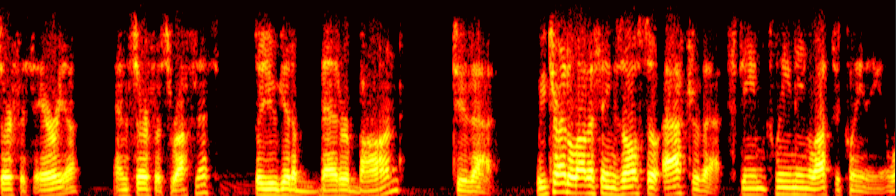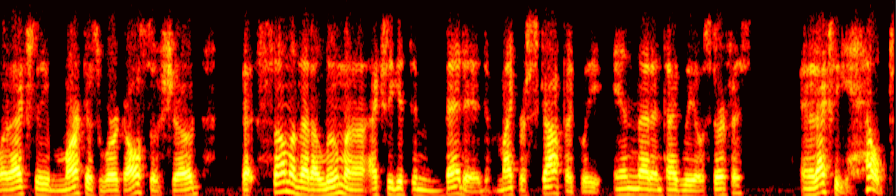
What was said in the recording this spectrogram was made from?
surface area and surface roughness, so you get a better bond to that. We tried a lot of things also after that, steam cleaning, lots of cleaning. And what actually Markus' work also showed that some of that alumina actually gets embedded microscopically in that intaglio surface, and it actually helps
